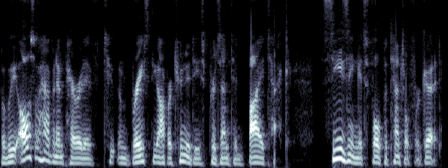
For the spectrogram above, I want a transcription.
But we also have an imperative to embrace the opportunities presented by tech, seizing its full potential for good.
